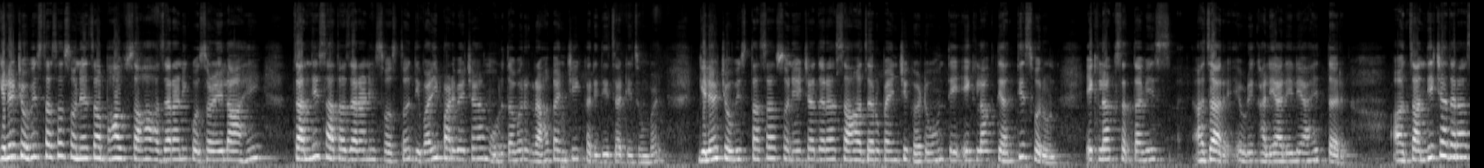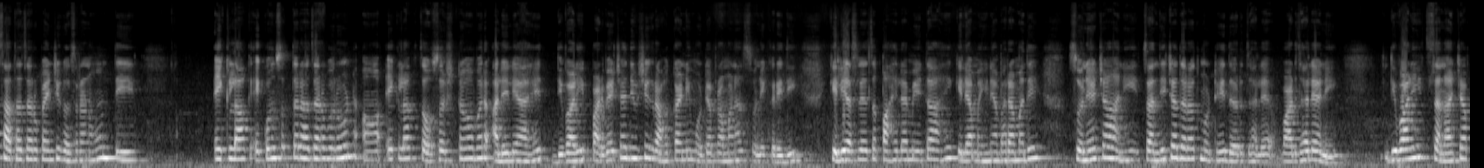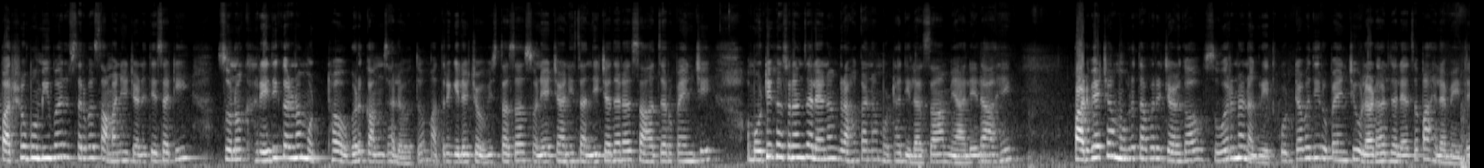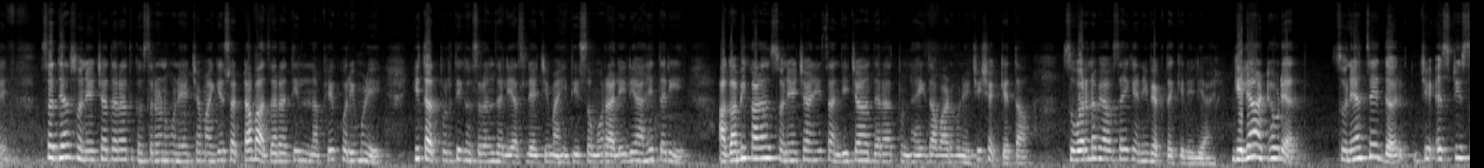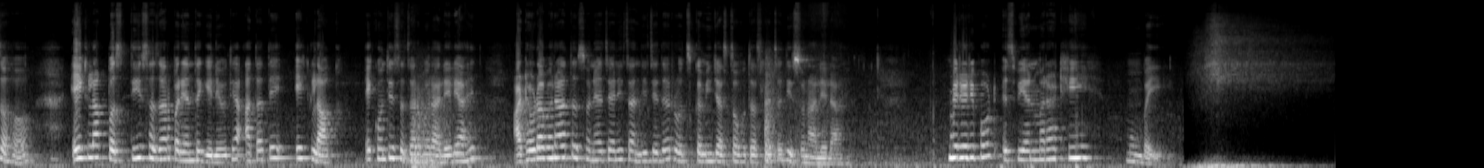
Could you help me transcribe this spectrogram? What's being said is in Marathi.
गेल्या चोवीस तासात सोन्याचा भाव सहा हजारांनी कोसळलेला आहे. चांदी सात हजारांनी स्वस्त दिवाळी पाडव्याच्या मुहूर्तावर ग्राहकांची खरेदीसाठी झुंबड. गेल्या चोवीस तासात सोन्याच्या दरात सहा हजार रुपयांची घट होऊन ते एक लाख तेहतीसवरून एक लाख सत्तावीस हजार एवढे खाली आलेले आहेत. तर चांदीच्या दरात सात हजार रुपयांची घसरण होऊन ते एक लाख एकोणसत्तर हजारवरून एक लाख चौसष्टवर आलेले आहेत. दिवाळी पाडव्याच्या दिवशी ग्राहकांनी मोठ्या प्रमाणात सोने खरेदी केली असल्याचं पाहायला मिळतं आहे. गेल्या महिन्याभरामध्ये सोन्याच्या आणि चांदीच्या दरात मोठे दर झाल्या वाढ झाल्याने दिवाळी सणाच्या पार्श्वभूमीवर सर्वसामान्य जनतेसाठी सोनं खरेदी करणं मोठं अवघड काम झालं होतं. मात्र गेल्या चोवीस तासात सोन्याच्या आणि चांदीच्या दरात सहा हजार रुपयांची मोठी घसरण झाल्यानं ग्राहकांना मोठा दिलासा मिळालेला आहे. पाडव्याच्या मुहूर्तावर जळगाव सुवर्णनगरीत कोट्यवधी रुपयांची उलाढाल झाल्याचं पाहायला मिळते सध्या सोन्याच्या दरात घसरण होण्याच्या मागे सट्टा बाजारातील नफेखोरीमुळे ही तात्पुरती घसरण झाली असल्याची माहिती समोर आलेली आहे तरी आगामी काळात सोन्याच्या आणि चांदीच्या दरात पुन्हा एकदा वाढ होण्याची शक्यता सुवर्ण व्यावसायिक यांनी व्यक्त केलेली आहे. गेल्या आठवड्यात सोन्याचे दर जी एस टीसह एक लाख पस्तीस हजारपर्यंत गेले होते. आता ते एक लाख एकोणतीस हजारवर आलेले आहेत. आठवडाभरात सोन्याचे आणि चांदीचे दर रोज कमी जास्त होत असल्याचं दिसून आलेलं आहे. Bureau report S B N Marathi Mumbai.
